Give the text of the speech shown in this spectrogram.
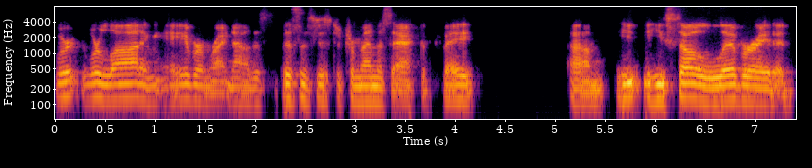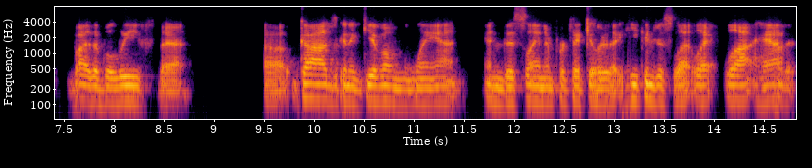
We're we're lauding Abram right now. This this is just a tremendous act of faith. Um, he he's so liberated by the belief that uh, God's going to give him land, and this land in particular, that he can just let, let Lot have it.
